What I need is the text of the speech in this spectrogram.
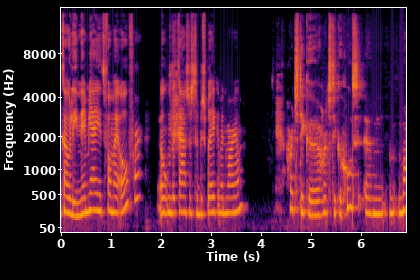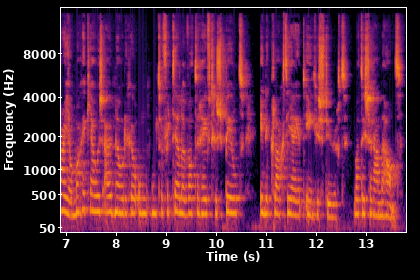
Caroline, neem jij het van mij over om de casus te bespreken met Marjam? Hartstikke, hartstikke goed. Um, mag ik jou eens uitnodigen om, om te vertellen wat er heeft gespeeld in de klacht die jij hebt ingestuurd? Wat is er aan de hand?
